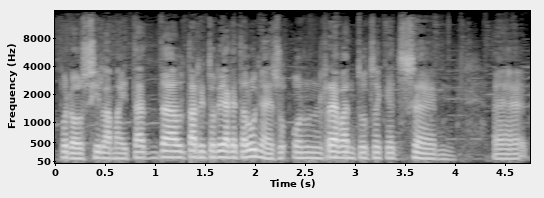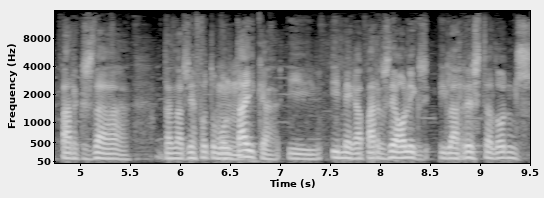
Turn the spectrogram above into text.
Però si la meitat del territori de Catalunya és on reben tots aquests eh, eh, parcs d'energia de, fotovoltaica mm. i, i megaparcs eòlics i la resta doncs,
